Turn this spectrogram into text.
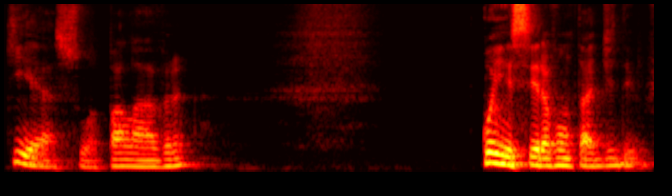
que é a sua palavra, conhecer a vontade de Deus.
